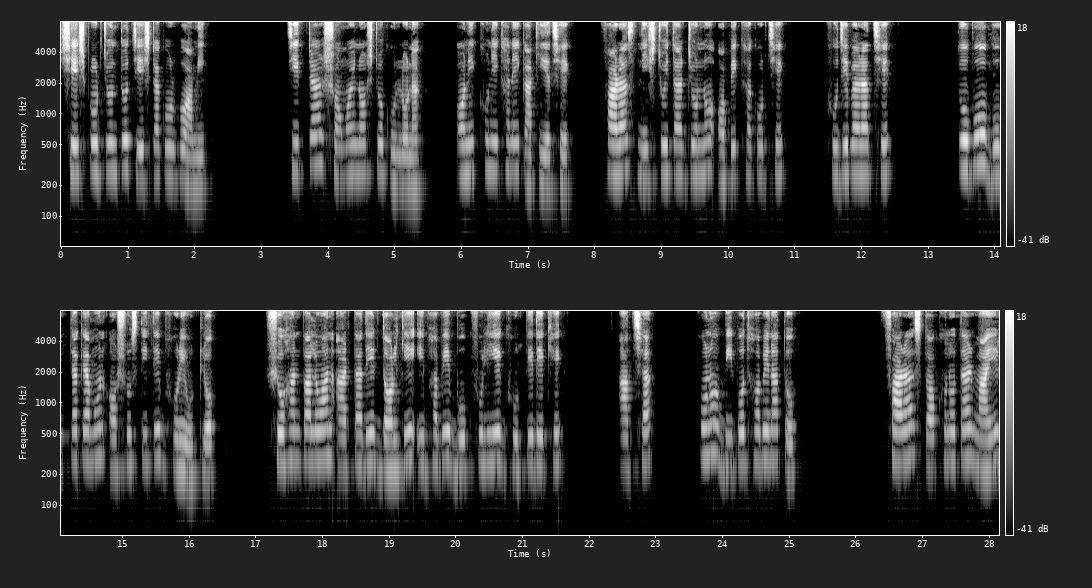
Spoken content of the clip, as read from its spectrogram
শেষ পর্যন্ত চেষ্টা করব আমি। চিত্রা সময় নষ্ট করল না। অনেকক্ষণ এখানে কাটিয়েছে। ফারাস নিশ্চয়ই তার জন্য অপেক্ষা করছে, খুঁজে বেড়াচ্ছে। তবুও বুকটা কেমন অস্বস্তিতে ভরে উঠল। সোহান পালোয়ান আর তাদের দলকে এভাবে বুক ফুলিয়ে ঘুরতে দেখে আচ্ছা কোনো বিপদ হবে না তো? ফারাজ তখনও তার মায়ের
